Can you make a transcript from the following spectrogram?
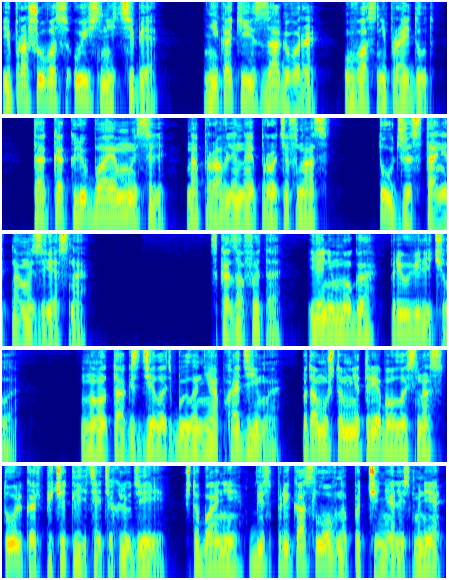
И прошу вас уяснить себе, никакие заговоры у вас не пройдут, так как любая мысль, направленная против нас, тут же станет нам известна. Сказав это, я немного преувеличила. Но так сделать было необходимо, потому что мне требовалось настолько впечатлить этих людей, чтобы они беспрекословно подчинялись мне,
